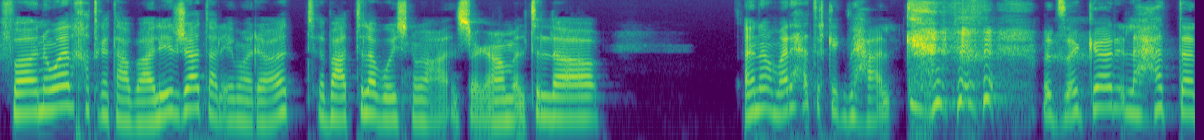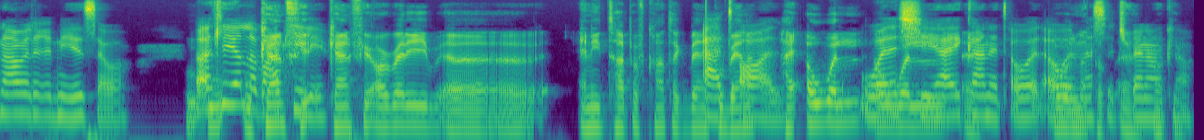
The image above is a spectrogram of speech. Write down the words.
فنوال خطرت على بالي رجعت على الإمارات بعثت لها voice note على انستغرام قلت لها أنا ما رح أتركك بحالك بتذكر لحتى نعمل غنية سوا فقالت لي يلا وكان في. كان في already uh, any type of contact بينك وبينها. هاي اول ولا اول شيء هاي إيه. كانت اول أول أول. message إيه، بيناتنا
